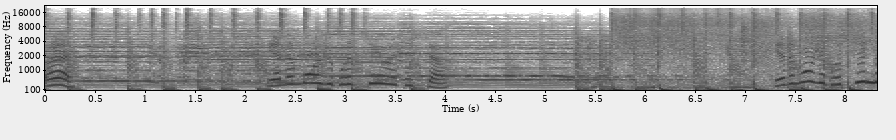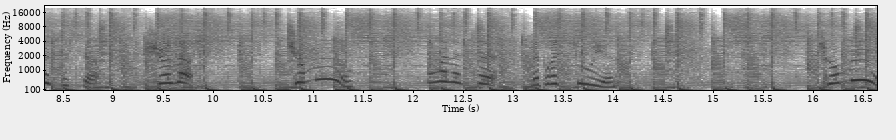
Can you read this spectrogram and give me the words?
Е. Я не можу прицілитися. Я не можу прицілитися. Що за... Чому? У мене це не працює. Чому?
